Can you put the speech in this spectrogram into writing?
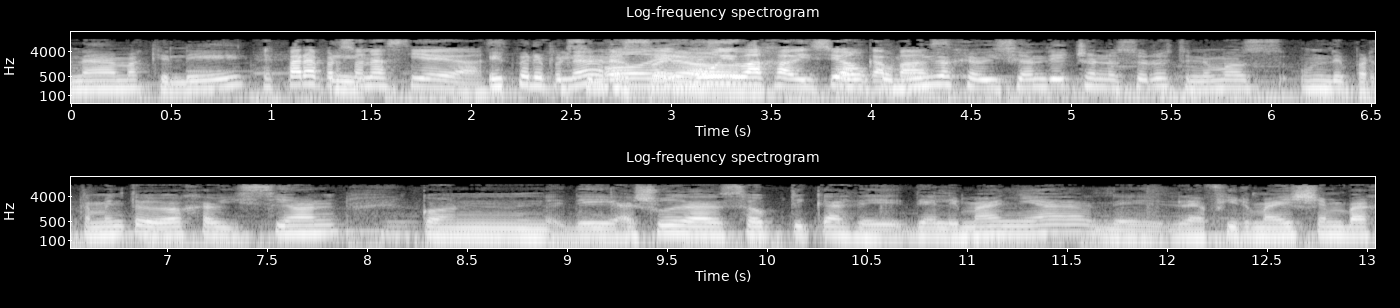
nada más que lee. es para Eh, personas ciegas. Es para Claro, personas o de pero- muy baja visión, o con capaz. muy baja visión. De hecho, nosotros tenemos un departamento de baja visión con de ayudas ópticas de, de Alemania, de la firma Eschenbach,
